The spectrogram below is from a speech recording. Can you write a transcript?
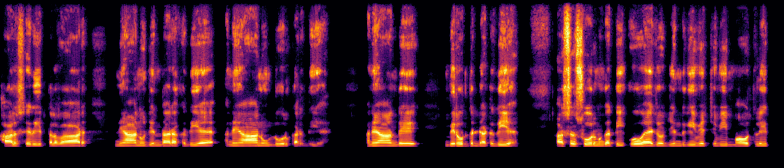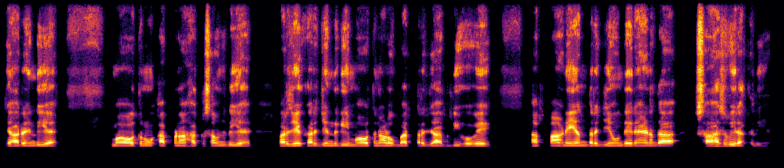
ਖਾਲਸੇ ਦੀ ਤਲਵਾਰ ਨਿਆਂ ਨੂੰ ਜਿੰਦਾ ਰੱਖਦੀ ਹੈ, ਅਨਿਆਂ ਨੂੰ ਦੂਰ ਕਰਦੀ ਹੈ। ਅਨਿਆਂ ਦੇ ਵਿਰੁੱਧ ਡਟਦੀ ਹੈ। ਅਸਲ ਸੂਰਮਗਤੀ ਉਹ ਹੈ ਜੋ ਜ਼ਿੰਦਗੀ ਵਿੱਚ ਵੀ ਮੌਤ ਲਈ ਤਿਆਰ ਰਹਿੰਦੀ ਹੈ। ਮੌਤ ਨੂੰ ਆਪਣਾ ਹੱਕ ਸਮਝਦੀ ਹੈ ਪਰ ਜੇਕਰ ਜ਼ਿੰਦਗੀ ਮੌਤ ਨਾਲੋਂ ਬਦਤਰ ਜਾਪਦੀ ਹੋਵੇ, ਤਾਂ ਭਾਣੇ ਅੰਦਰ ਜਿਉਂਦੇ ਰਹਿਣ ਦਾ ਸਾਹਸ ਵੀ ਰੱਖਦੀ ਹੈ।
